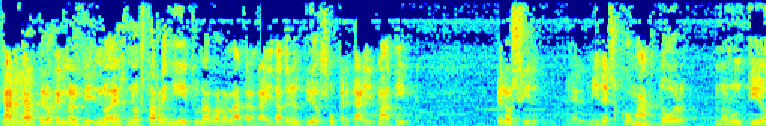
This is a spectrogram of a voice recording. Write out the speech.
Carga, dir, però que no, és, no, és, no està renyit una cosa amb l'altra. En realitat és un tio supercarismàtic, però si el mires com a actor, no és un tio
